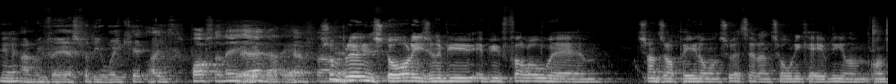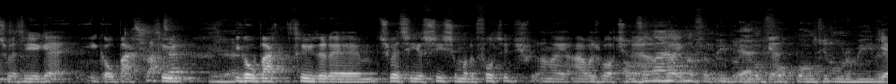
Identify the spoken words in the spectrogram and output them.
Yeah. and reverse for the away kick like boss, isn't it? Yeah, Yeah, that, yeah. Some brilliant stories, and if you if you follow um, Transalpino on Twitter and Tony Caveney on, on Twitter. You get you go back through yeah. you go back through the um, Twitter. You see some of the footage, and I, I was watching. Oh, I was it, an eye like, for people yeah. who love yeah. football. Do you know what I mean? Yeah,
